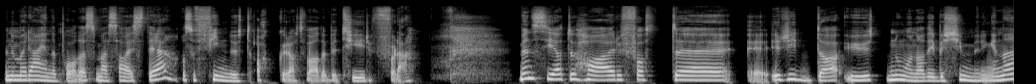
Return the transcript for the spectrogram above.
men du må regne på det, som jeg sa i sted, og så finne ut akkurat hva det betyr for deg. Men si at du har fått uh, rydda ut noen av de bekymringene,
